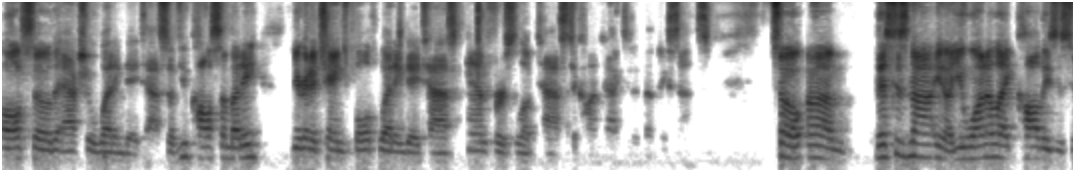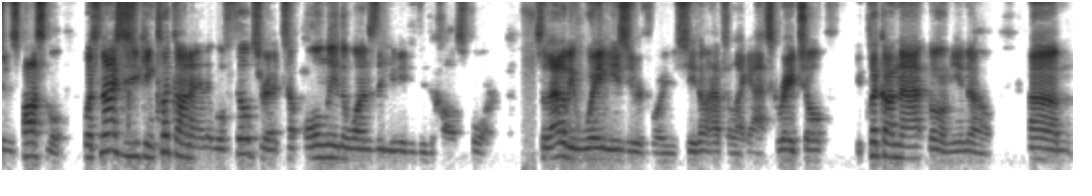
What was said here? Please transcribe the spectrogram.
also the actual wedding day task. So if you call somebody, you're going to change both wedding day task and first look task to contacted, if that makes sense. So um, this is not, you know, you want to like call these as soon as possible. What's nice is you can click on it and it will filter it to only the ones that you need to do the calls for. So that'll be way easier for you. So you don't have to like ask Rachel, you click on that, boom, you know. Um,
